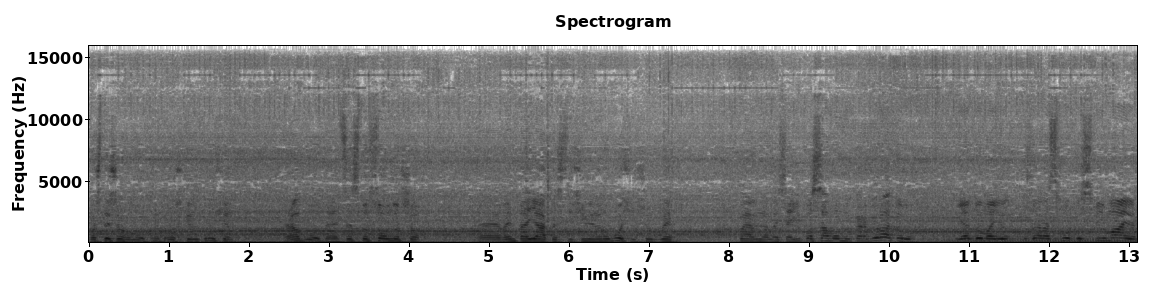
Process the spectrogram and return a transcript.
почти що глухне, трошки викручен, працює. Це стосовно, що е, винта якості, чи він робочий, щоб ви впевнилися. І по самому карбюратору, я думаю, зараз фокус спіймаю.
